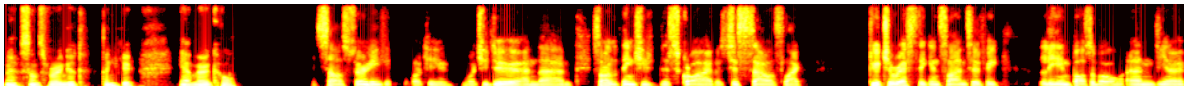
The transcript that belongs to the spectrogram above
Yeah, sounds very good. Thank you. Yeah, very cool. It sounds very what you what you do, and um, some of the things you describe. It just sounds like futuristic and scientifically impossible. And you know,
